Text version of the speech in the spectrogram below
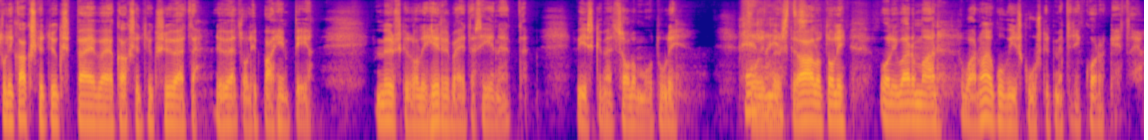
tuli 21 päivää ja 21 yötä. Ne yöt oli pahimpia. Myrskyt oli hirveitä siinä, että 50 solmua tuli, tuli myrsky. Aallot oli, oli varmaan, varmaan joku 5-60 metriä korkeita. Ja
